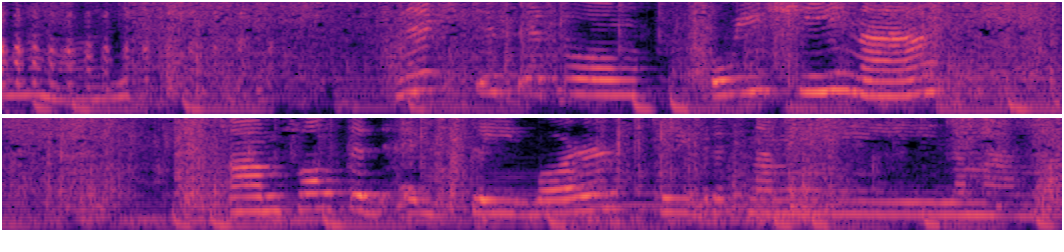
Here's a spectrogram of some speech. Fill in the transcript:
naman. Next is itong Oishi na um, salted egg flavor. Favorite namin ni Lamama.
